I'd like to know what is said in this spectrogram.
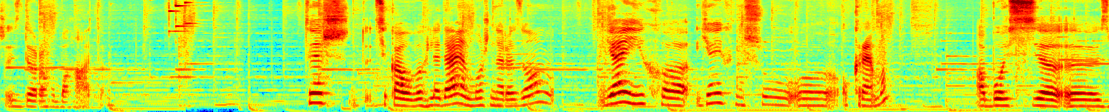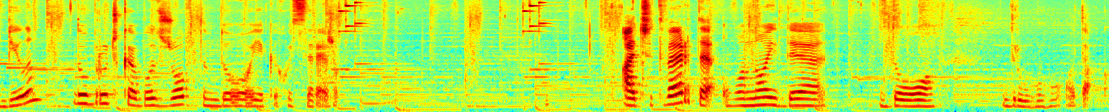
щось дорого багато. Теж цікаво виглядає, можна разом. Я їх, е, я їх ношу е, окремо, або з, е, з білим до обручки, або з жовтим до якихось сережок. А четверте, воно йде до другого, отак.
